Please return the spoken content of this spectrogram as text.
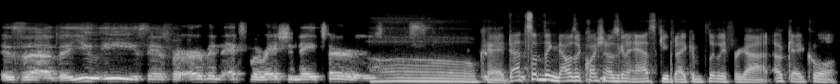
is uh the UE stands for Urban Exploration Natures. Oh, okay. That's something. That was a question I was going to ask you, but I completely forgot. Okay, cool.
